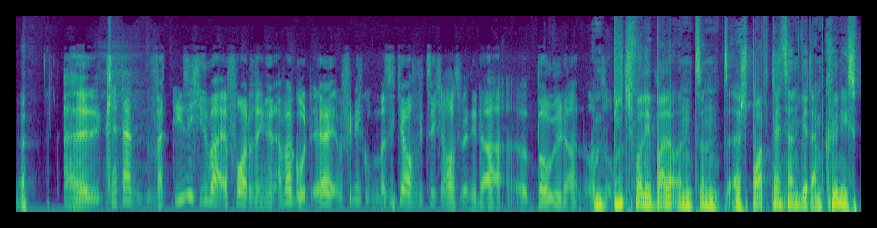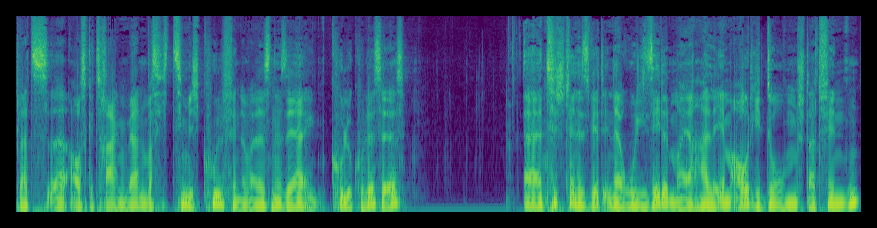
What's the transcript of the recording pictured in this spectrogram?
äh, Klettern, was die sich überall vordrängeln, aber gut, äh, finde ich gut. Man sieht ja auch witzig aus, wenn die da äh, bouldern und, Und sowas. Beachvolleyball und, und äh, Sportklettern wird am Königsplatz äh, ausgetragen werden, was ich ziemlich cool finde, weil das eine sehr coole Kulisse ist. Äh, Tischtennis wird in der Rudi-Sedelmeier-Halle im Audi-Dome stattfinden.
